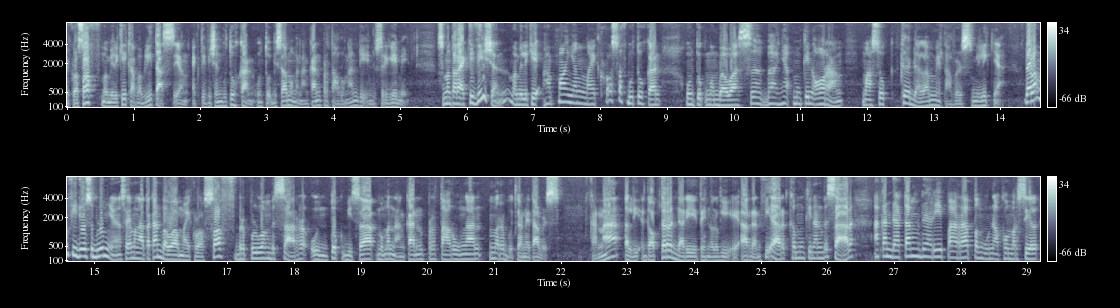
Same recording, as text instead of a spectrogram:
Microsoft memiliki kapabilitas yang Activision butuhkan untuk bisa memenangkan pertarungan di industri gaming. Sementara Activision memiliki apa yang Microsoft butuhkan untuk membawa sebanyak mungkin orang masuk ke dalam metaverse miliknya. Dalam video sebelumnya, saya mengatakan bahwa Microsoft berpeluang besar untuk bisa memenangkan pertarungan merebutkan metaverse. Karena early adopter dari teknologi AR dan VR kemungkinan besar akan datang dari para pengguna komersil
